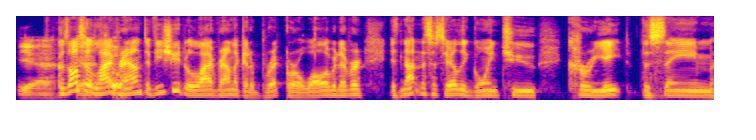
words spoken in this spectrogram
Yeah. Because also yeah, live cool. rounds, if you shoot a live round like at a brick or a wall or whatever, it's not necessarily going to create the same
